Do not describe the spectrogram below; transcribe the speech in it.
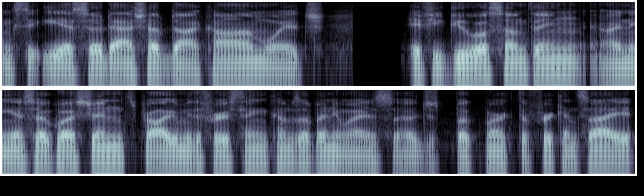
links to eso-hub.com, which if you Google something, an ESO question, it's probably gonna be the first thing that comes up anyway. So just bookmark the freaking site.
